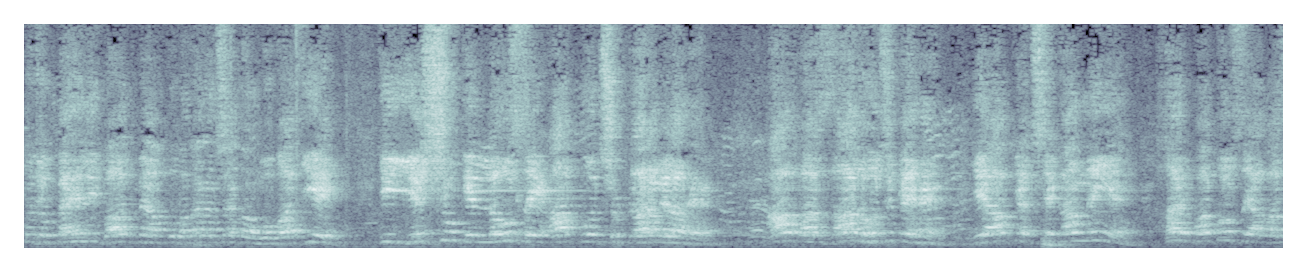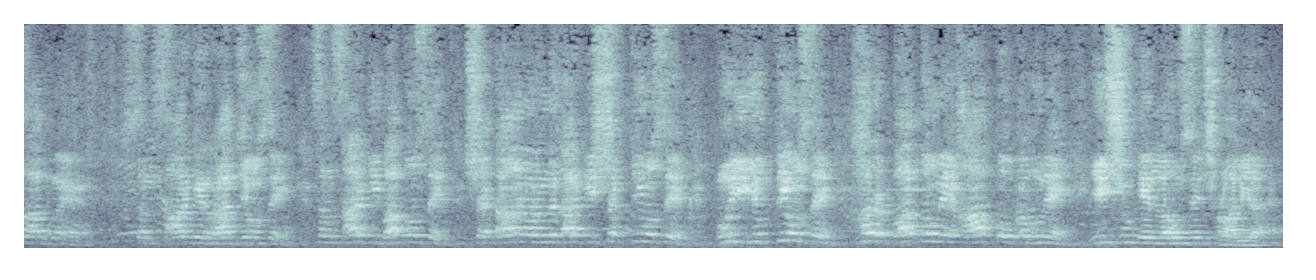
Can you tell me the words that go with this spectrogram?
तो जो पहली बात मैं आपको बताना चाहता हूँ, वो बात ये कि यीशु के लहू से आपको छुटकारा मिला है। आप आज़ाद हो चुके हैं। ये आपके अच्छे काम नहीं है। हर बातों से आप आज़ाद हुए हैं। संसार के राज्यों से, संसार की बातों से, शैतान और अंधकार की शक्तियों से, बुरी युक्तियों से, हर बातों में आपको प्रभु ने यीशु के लहू से छुड़ा लिया है।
